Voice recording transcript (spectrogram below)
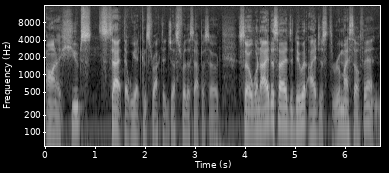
on a huge set that we had constructed just for this episode. So when I decided to do it, I just threw myself in.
